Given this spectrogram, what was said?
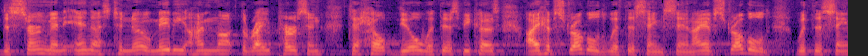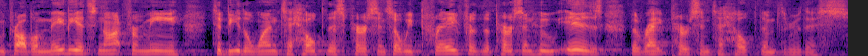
discernment in us to know maybe I'm not the right person to help deal with this because I have struggled with the same sin. I have struggled with the same problem. Maybe it's not for me to be the one to help this person. So we pray for the person who is the right person to help them through this.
